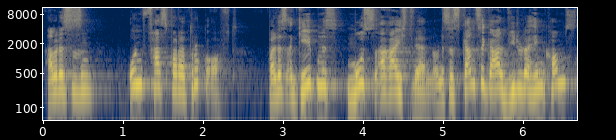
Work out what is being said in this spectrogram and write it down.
Aber das ist ein unfassbarer Druck oft, weil das Ergebnis muss erreicht werden. Und es ist ganz egal, wie du dahin kommst,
